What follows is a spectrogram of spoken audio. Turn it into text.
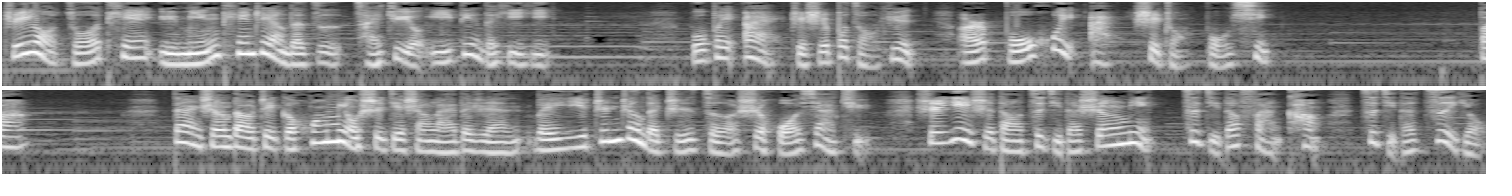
只有昨天与明天这样的字才具有一定的意义。不被爱只是不走运，而不会爱是种不幸。八，诞生到这个荒谬世界上来的人，唯一真正的职责是活下去，是意识到自己的生命、自己的反抗、自己的自由。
